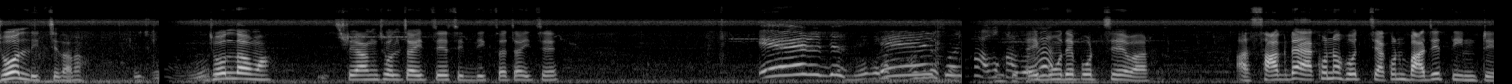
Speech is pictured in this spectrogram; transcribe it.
ঝোল দিচ্ছে দাঁড়া ঝোল দাও মা। শ্রেয়াং ঝোল চাইছে সিদ্দিকসা চাইছে। এই বোঁদে পড়ছে এবার। আর শাকটা এখনও হচ্ছে এখন বাজে তিনটে।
